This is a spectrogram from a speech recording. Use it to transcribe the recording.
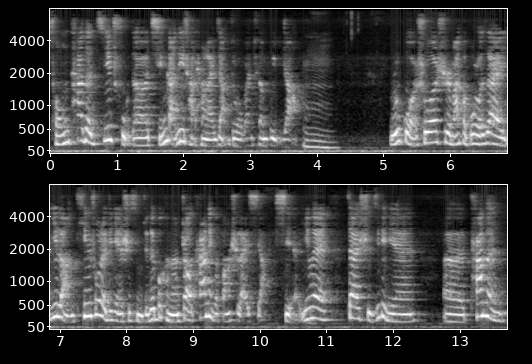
从他的基础的情感立场上来讲就完全不一样。嗯，如果说是马可波罗在伊朗听说了这件事情，绝对不可能照他那个方式来想写，因为在史籍里面，呃，他们。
